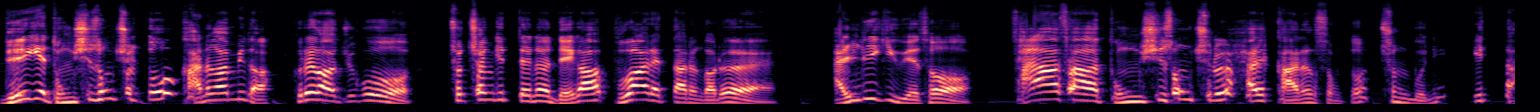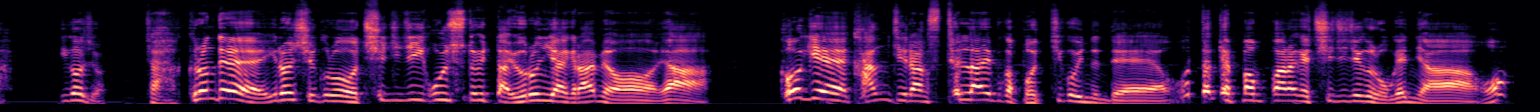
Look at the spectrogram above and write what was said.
네개 동시 송출도 가능합니다. 그래가지고 초창기 때는 내가 부활했다는 거를 알리기 위해서 4사 동시 송출을 할 가능성도 충분히 있다. 이거죠. 자, 그런데 이런 식으로 치지지 올 수도 있다. 이런 이야기를 하면 야 거기에 강지랑 스텔라이브가 버티고 있는데 어떻게 뻔뻔하게 치지직을 오겠냐? 어?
